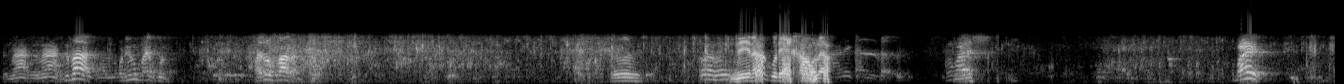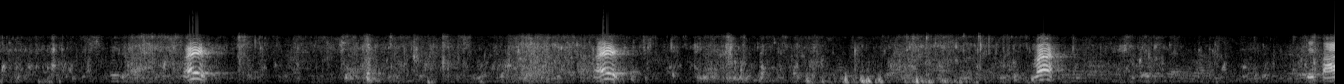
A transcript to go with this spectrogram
ขึ้นมาขึ้นมาขึ้นมาวันนี้มึงไปคุณไปลงฟ้ากันดีนะกูได้เข้าแล้วลงไป ไป ไปไปมาปิดฝา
